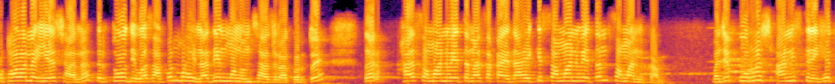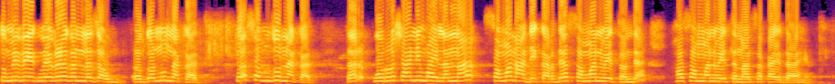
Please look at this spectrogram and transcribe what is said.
उठावाला यश आलं तर तो दिवस आपण महिला दिन म्हणून साजरा करतोय. तर हा समान वेतनाचा कायदा आहे की समान वेतन समान काम. म्हणजे पुरुष आणि स्त्री हे तुम्ही वेगवेगळं गणलं जाऊ गणू नकात किंवा समजू नकात. तर पुरुष आणि महिलांना समान अधिकार द्या समान वेतन द्या. हा समान वेतनाचा कायदा आहे.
